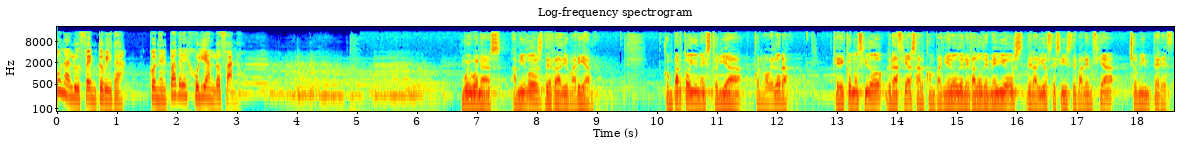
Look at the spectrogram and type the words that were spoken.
Una luz en tu vida con el Padre Julián Lozano. Muy buenas amigos de Radio María. Comparto hoy una historia conmovedora que he conocido gracias al compañero delegado de medios de la diócesis de Valencia, Chomín Pérez.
